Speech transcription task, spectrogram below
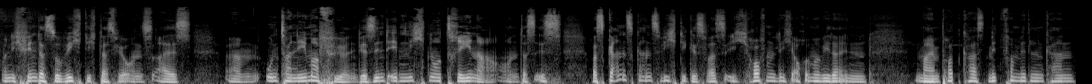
Und ich finde das so wichtig, dass wir uns als ähm, Unternehmer fühlen. Wir sind eben nicht nur Trainer. Und das ist was ganz, ganz Wichtiges, was ich hoffentlich auch immer wieder in, in meinem Podcast mitvermitteln kann.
